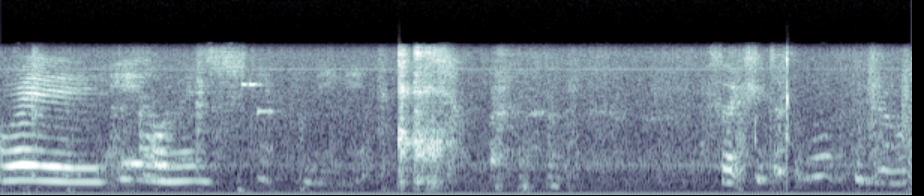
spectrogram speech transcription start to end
Wait. So she doesn't want to jump.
